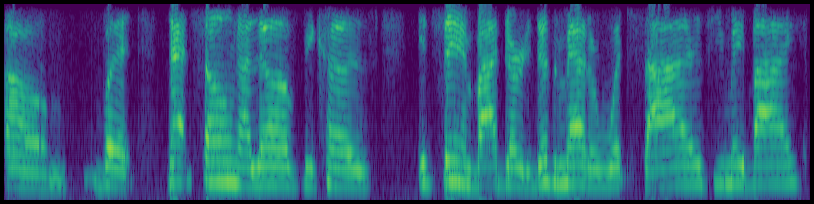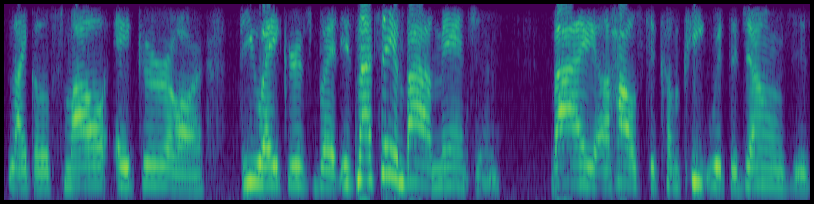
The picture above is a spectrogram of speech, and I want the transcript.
Um, but that song I love because it's saying buy dirt. It doesn't matter what size you may buy, like a small acre or few acres, but it's not saying buy a mansion. Buy a house to compete with the Joneses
